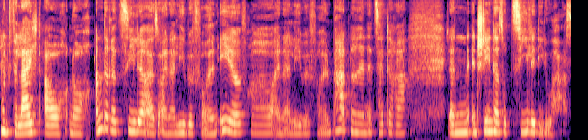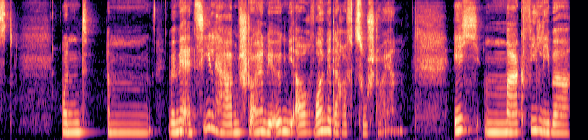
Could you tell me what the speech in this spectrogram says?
und vielleicht auch noch andere Ziele, also einer liebevollen Ehefrau, einer liebevollen Partnerin etc. Dann entstehen da so Ziele, die du hast. Und ähm, wenn wir ein Ziel haben, steuern wir irgendwie auch, wollen wir darauf zusteuern. Ich mag viel lieber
